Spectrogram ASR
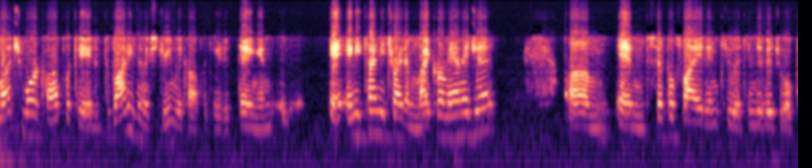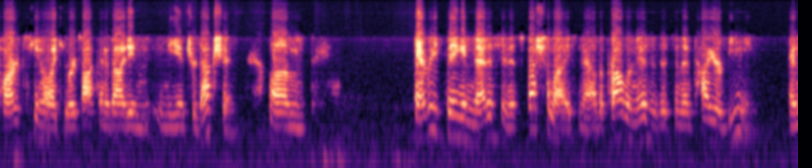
much more complicated. The body's an extremely complicated thing. And anytime you try to micromanage it, um, and simplify it into its individual parts, you know, like you were talking about in, in the introduction, um, everything in medicine is specialized now. The problem is, is it's an entire being. And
